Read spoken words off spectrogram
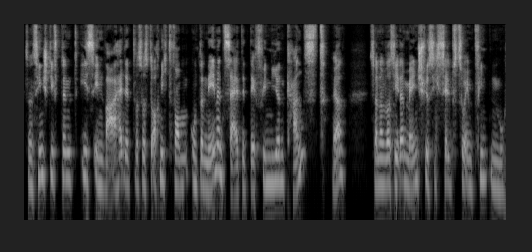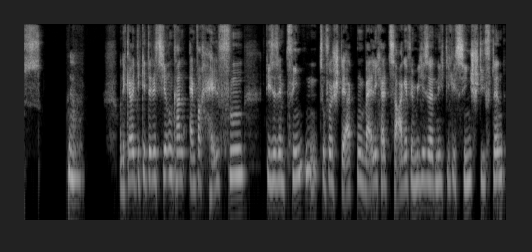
sondern sinnstiftend ist in Wahrheit etwas, was du auch nicht vom Unternehmensseite definieren kannst, ja, sondern was jeder Mensch für sich selbst so empfinden muss. Ja. Und ich glaube, Digitalisierung kann einfach helfen, dieses Empfinden zu verstärken, weil ich halt sage, für mich ist es halt nicht wirklich sinnstiftend,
